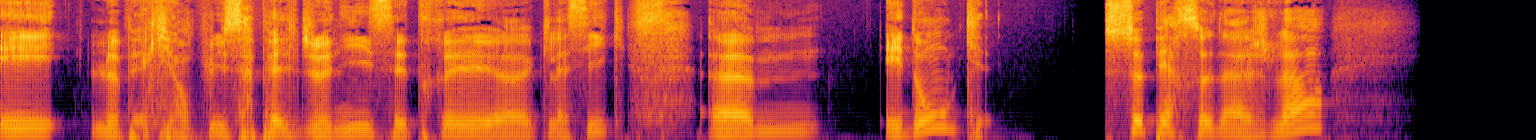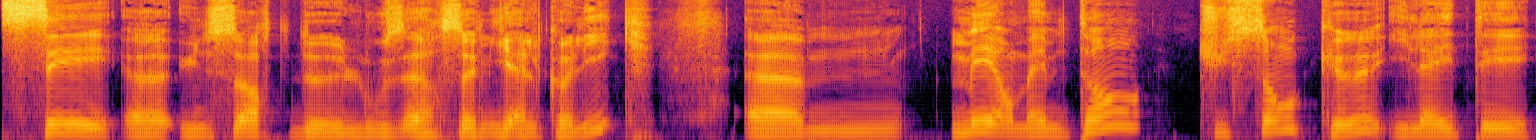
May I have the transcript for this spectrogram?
Et le qui en plus s'appelle Johnny, c'est très euh, classique. et donc, ce personnage-là, c'est euh, une sorte de loser semi-alcoolique, euh, mais en même temps, tu sens qu'il a été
